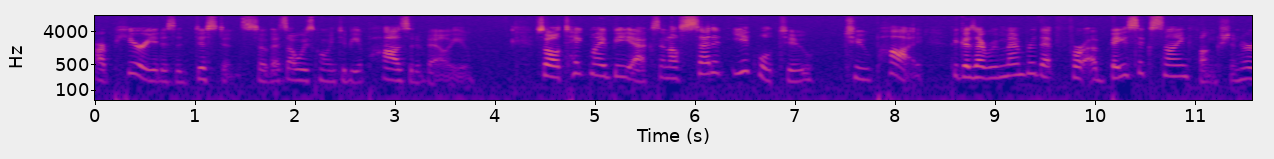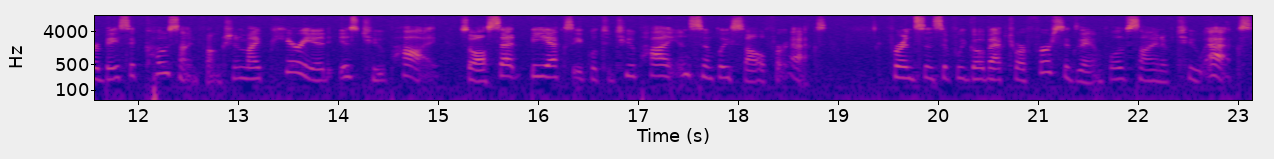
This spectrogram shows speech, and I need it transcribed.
our period is a distance, so that's always going to be a positive value. So I'll take my bx and I'll set it equal to 2 pi because I remember that for a basic sine function or a basic cosine function, my period is 2 pi. So I'll set bx equal to 2 pi and simply solve for x. For instance, if we go back to our first example of sine of 2x,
